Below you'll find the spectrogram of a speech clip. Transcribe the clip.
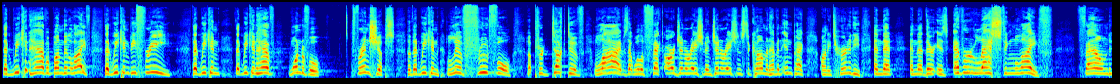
that we can have abundant life that we can be free that we can that we can have wonderful friendships, that we can live fruitful, uh, productive lives that will affect our generation and generations to come and have an impact on eternity, and that, and that there is everlasting life found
